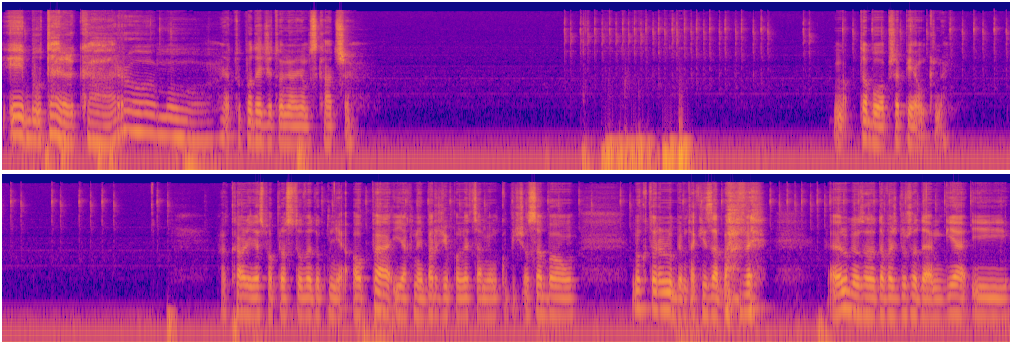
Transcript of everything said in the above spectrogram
I butelka rumu. Jak tu podejdzie, to na nią skacze. No, to było przepiękne. Akali jest po prostu według mnie OP i jak najbardziej polecam ją kupić osobom, no, które lubią takie zabawy. Lubią zadawać dużo DMG i...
